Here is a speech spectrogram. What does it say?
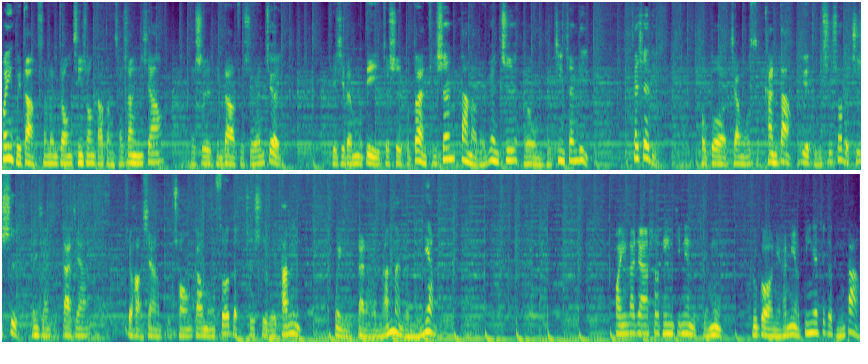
欢迎回到三分钟轻松搞懂财商营销，我是频道主持人 Joy。学习的目的就是不断提升大脑的认知和我们的竞争力。在这里，透过将我所看到、阅读、吸收的知识分享给大家，就好像补充高浓缩的知识维他命，为你带来满满的能量。欢迎大家收听今天的节目。如果你还没有订阅这个频道，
